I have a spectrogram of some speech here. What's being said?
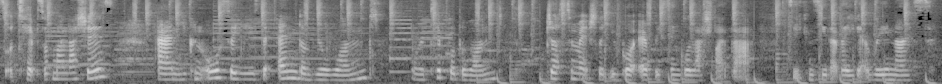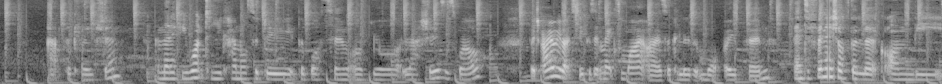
sort of tips of my lashes and you can also use the end of your wand or the tip of the wand just to make sure that you've got every single lash like that. So you can see that there you get a really nice application. And then if you want to, you can also do the bottom of your lashes as well, which I really like to do because it makes my eyes look a little bit more open. Then to finish off the look on the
